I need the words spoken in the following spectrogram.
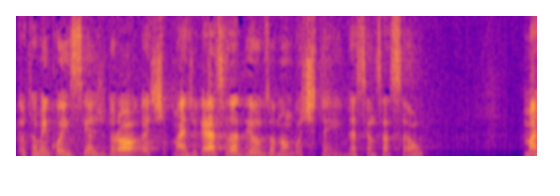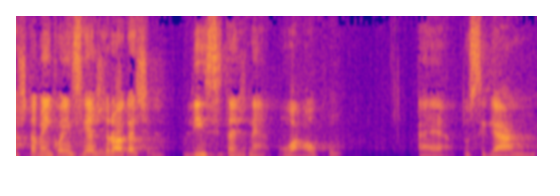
eu também conheci as drogas, mas graças a Deus eu não gostei da sensação. Mas também conheci as drogas lícitas, né? O álcool, é, o cigarro.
